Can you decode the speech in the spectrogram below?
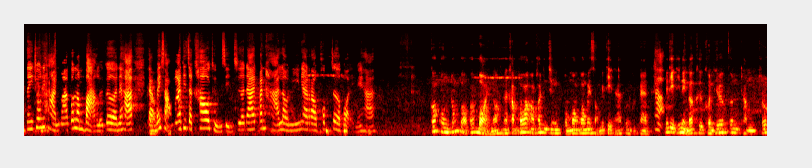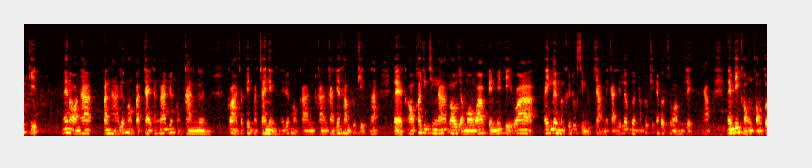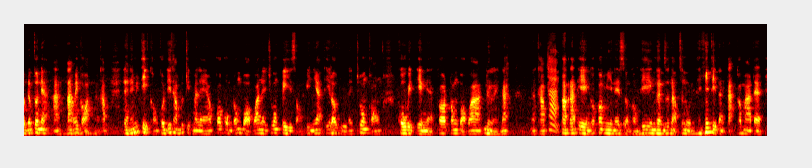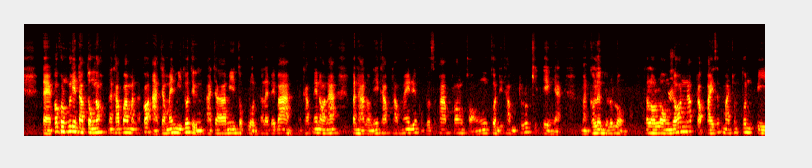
ในช่วงที่ผ่านมาก็ลำบากเหลือเกินนะคะ แต่ไม่สามารถที่จะเข้าถึงสินเชื่อได้ปัญหาเหล่านี้เนี่ยเราพบเจอบ่อยไหมคะก็คงต้องบอกว่าบ่อยเนาะนะครับเพราะว่าเอาเข้าจริงๆ ผมมองมองเป็นสองมิตินะคุณคุณแพนค่ะมิติที่หนึ่งก็คือคนที่เริ่มต้นทำธุรกิจแน่นอนฮะ ปัญหาเรื่องของปัจจัยทางด้านเรื่องของการเงิน ก็อาจจะเป็นปัจจัยหนึ่งในเรื่องของการการการที่จะทำธุรกิจนะแต่เอาเข้าจริง ๆ นะ เราจะมองว่าเป็นมิติว่าไอ้เงินมันคือทุกสิ่งทุกอย่างในการที่เริ่มต้นทำธุรกิจให้ประสวามสำเร็จนะครับในมิติของของคนเริ่มต้นเนี่ยอะตั้งไว้ก่อนนะครับแต่ในมิติของคนที่ทำธุรกิจมาแล้ว ก็คงต้องบอกว่าในช่วงปี 2 ปีเนี้ยที่เราอยู่ในช่วงของโควิดเองเนี่ยก็ต้องบอกว่าเหนื่อยนะ นะครับค่ะภาครัฐเองเขาก็มีในส่วนของที่เงินสนับสนุนในมิติต่างๆ เข้ามาแต่ แต่ก็คงต้องเรียนตามตรงเนาะนะครับ ว่ามันก็อาจจะไม่มีทั่วถึงอาจจะมีตกหล่นอะไรไปบ้างนะครับแน่นอนนะปัญหาเหล่านี้ครับทำให้เรื่องของตัวสภาพคล่องของคนที่ทำธุรกิจเองเนี่ยมันก็เริ่มจะลดลงถ้าเราลองย้อนนับกลับไปสักประมาณช่วงต้นปี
